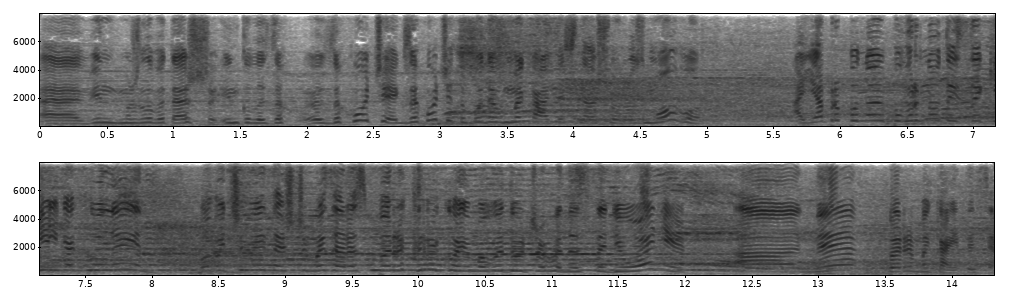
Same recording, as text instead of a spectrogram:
Е, він, можливо, теж інколи захоче. Як захоче, то буде вмикатись нашу розмову. А я пропоную повернутися за кілька хвилин, бо ви чуєте, що ми зараз перекрикуємо ведучого на стадіоні. А Не перемикайтеся.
